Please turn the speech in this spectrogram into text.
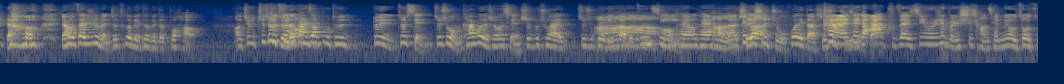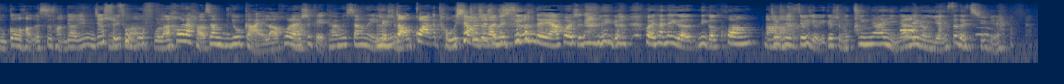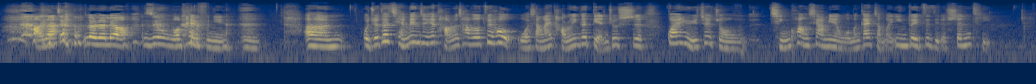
然后然后在日本就特别特别的不好，哦，就就就觉得大家不推。对，就显就是我们开会的时候显示不出来，就是对领导的尊敬。OK OK，好的，这个是主会的？看来这个 App 在进入日本市场前没有做足够好的市场调研，你这个水土不服了。后来好像又改了，后来是给他们镶了一个领导挂个头像，就是什么金的呀，或者是他那个，或者他那个那个框，就是就有一个什么金啊银啊那种颜色的区别。好的，六六六，就我佩服你。嗯嗯。我觉得前面这些讨论差不多，最后我想来讨论一个点，就是关于这种情况下面我们该怎么应对自己的身体，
